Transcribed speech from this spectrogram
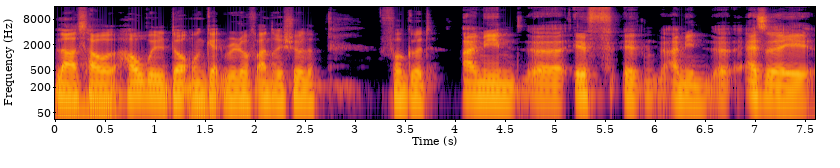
Lars? How how will Dortmund get rid of Andre Schürrle for good? I mean, uh, if it, I mean, uh, as a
